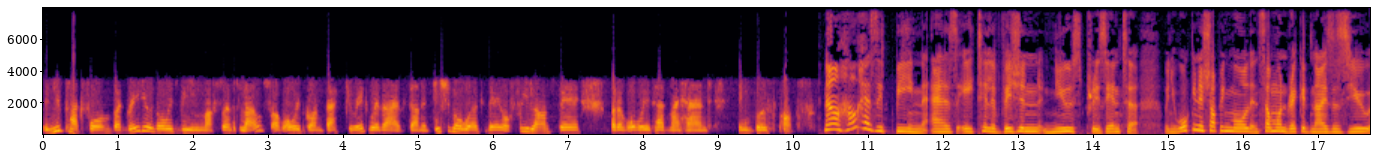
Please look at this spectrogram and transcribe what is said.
the new platform. But radio has always been my first love. I've always gone back to it, whether I've done additional work there or freelance there, but I've always had my hand in both pots. Now, how has it been as a television news presenter when you walk in a shopping mall and someone recognizes you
